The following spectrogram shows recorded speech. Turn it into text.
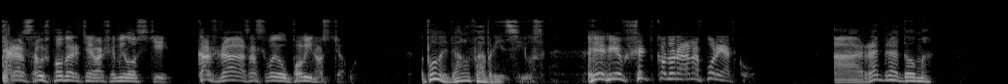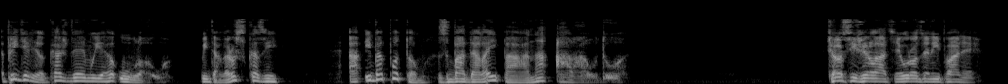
Teraz sa už poverte, vaše milosti, každá za svojou povinnosťou, povedal Fabricius. Nech je všetko do rána v poriadku. A radradom pridelil každému jeho úlohu, vydal rozkazy a iba potom zbadal aj pána Alaudu. Čo si želáte, urodzený pane?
